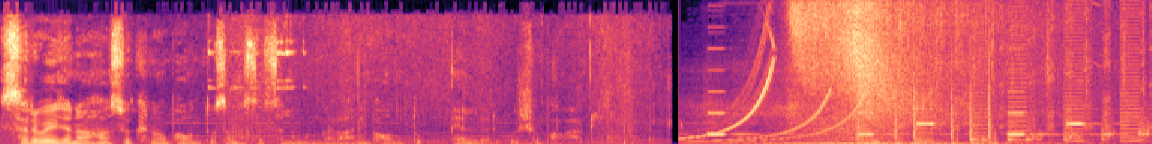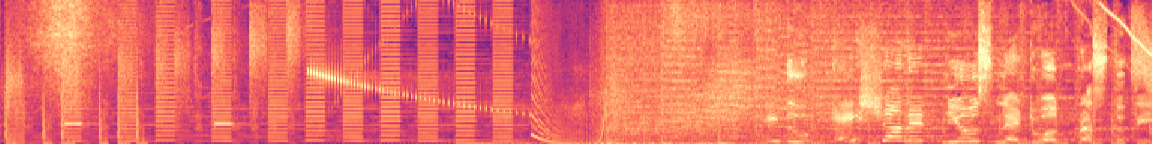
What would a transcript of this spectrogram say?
ಸರ್ವೇ ಜನ ಸುಖಿನೋ ಭವಂತು. ಸಮಸ್ತ ಸನ್ಮಂಗಳಾನಿ ಭವಂತು. ಎಲ್ಲರಿಗೂ ಶುಭವಾಗಲಿ. ಇದು ಏಷ್ಯಾನೆಟ್ ನ್ಯೂಸ್ ನೆಟ್ವರ್ಕ್ ಪ್ರಸ್ತುತಿ.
